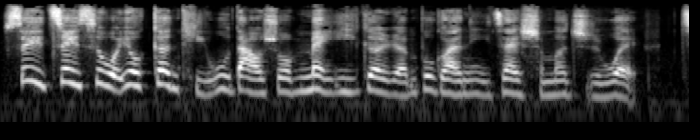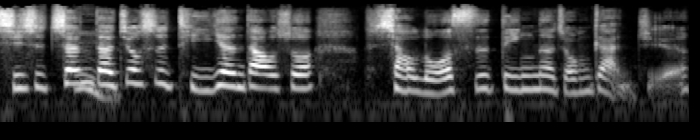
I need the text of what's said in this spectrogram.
所以这次我又更体悟到说，每一个人不管你在什么职位，其实真的就是体验到说小螺丝钉那种感觉。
